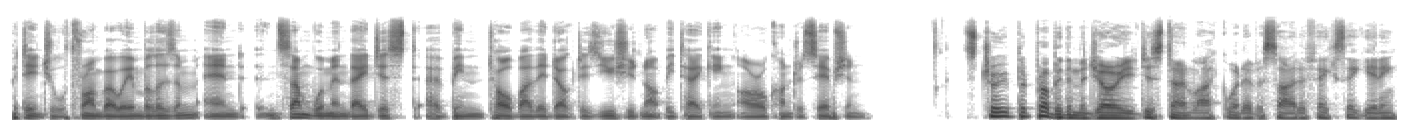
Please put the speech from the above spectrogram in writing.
potential thromboembolism. And in some women, they just have been told by their doctors, you should not be taking oral contraception. It's true, but probably the majority just don't like whatever side effects they're getting.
